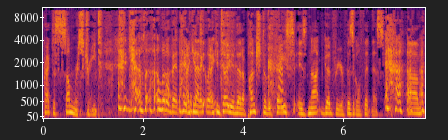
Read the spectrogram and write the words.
practice some restraint. yeah, a little bit I can, t- hypothetically. I can tell you that a punch to the face is not good for your physical fitness. Um,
